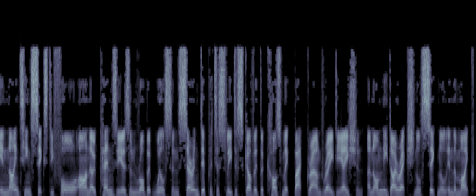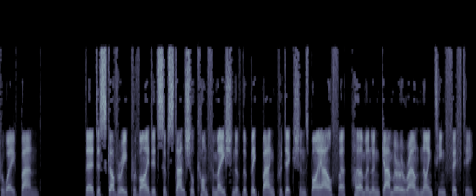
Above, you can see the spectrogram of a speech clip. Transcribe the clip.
In 1964 Arno Penzias and Robert Wilson serendipitously discovered the cosmic background radiation, an omnidirectional signal in the microwave band. Their discovery provided substantial confirmation of the Big Bang predictions by Alpher, Herman and Gamow around 1950.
